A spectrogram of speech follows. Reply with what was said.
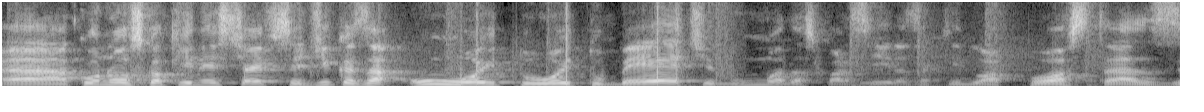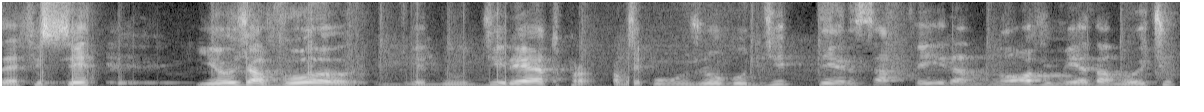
Uh, conosco aqui nesse FC Dicas, a 188bet, numa das parceiras aqui do Apostas FC. E eu já vou Edu, direto para você com um jogo de terça-feira, nove e meia da noite, o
